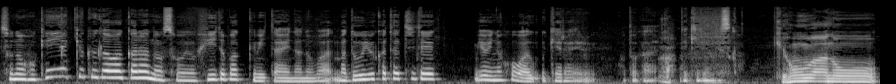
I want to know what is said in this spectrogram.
その保険薬局側からのそういうフィードバックみたいなのは、まあ、どういう形で病院の方は受けられることができるんですか？基本は、あの、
